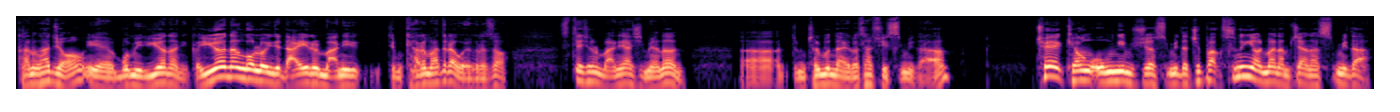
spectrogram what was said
가능하죠. 예, 몸이 유연하니까 유연한 걸로 이제 나이를 많이 좀 갸름하더라고요. 그래서 스트레칭을 많이 하시면은 어, 좀 젊은 나이로 살 수 있습니다. 최경옥님 주셨습니다. 주팍 수능이 얼마 남지 않았습니다.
